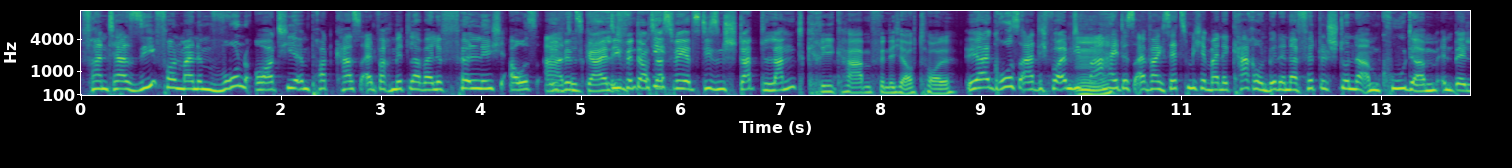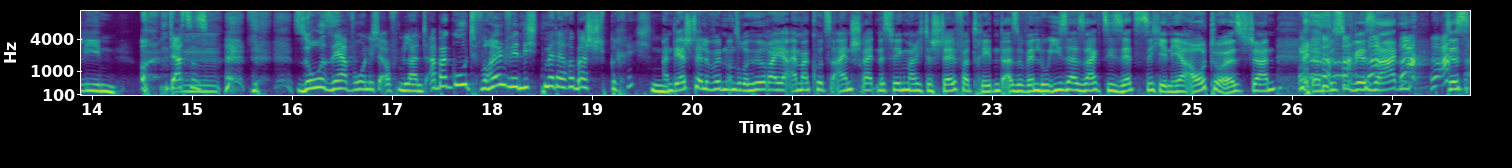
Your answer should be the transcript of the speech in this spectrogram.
Fantasie von meinem Wohnort hier im Podcast einfach mittlerweile völlig ausartet. Ich find's geil. Die- ich finde auch, die- dass wir jetzt diesen Stadt-Land-Krieg haben, finde ich auch toll. Ja, großartig. Vor allem die Mhm. Wahrheit ist einfach, ich setze mich in meine Karre und bin in einer Viertelstunde am Kudamm in Berlin. Das ist so sehr wohne ich auf dem Land. Aber gut, wollen wir nicht mehr darüber sprechen. An der Stelle würden unsere Hörer ja einmal kurz einschreiten, deswegen mache ich das stellvertretend. Also wenn Luisa sagt, sie setzt sich in ihr Auto, Özcan, dann müssen wir sagen, dass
